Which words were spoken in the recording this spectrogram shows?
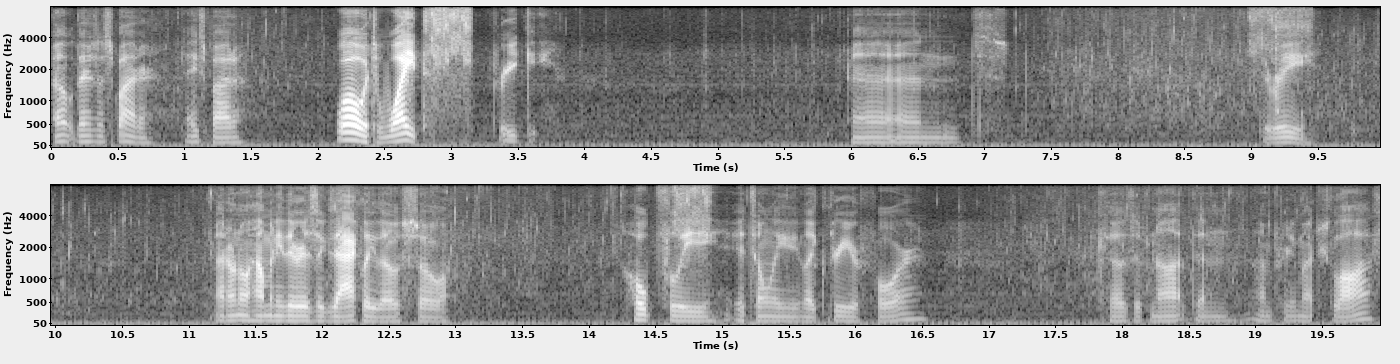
Oh, there's a spider. Hey, spider. Whoa, it's white. Freaky. And... Three. I don't know how many there is exactly, though, so... Hopefully, it's only like three or four. Because if not, then I'm pretty much lost.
